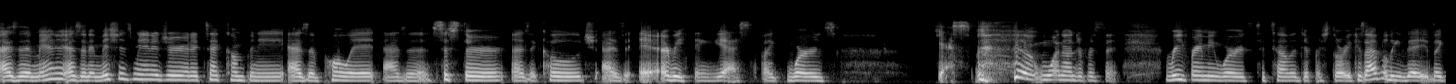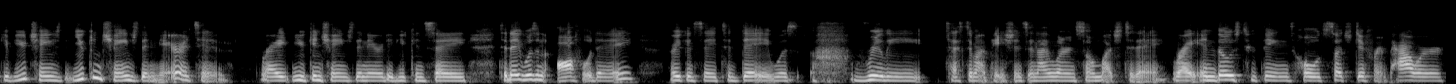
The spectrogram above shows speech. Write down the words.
as a man as an admissions manager at a tech company, as a poet, as a sister, as a coach, as everything. Yes, like words. Yes, 100%. Reframing words to tell a different story because I believe that like if you change you can change the narrative, right? You can change the narrative. You can say today was an awful day or you can say today was really tested my patience and I learned so much today, right? And those two things hold such different power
